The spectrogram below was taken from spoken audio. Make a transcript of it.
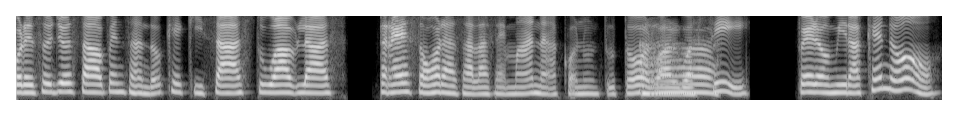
Por eso yo estaba pensando que quizás tú hablas tres horas a la semana con un tutor o algo Ah. así. Pero mira que no.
